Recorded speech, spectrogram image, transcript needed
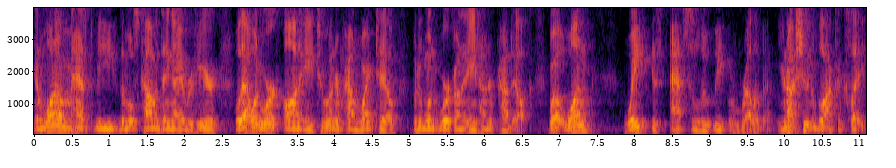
And one of them has to be the most common thing I ever hear. Well, that would work on a 200 pound whitetail, but it wouldn't work on an 800 pound elk. Well, one, weight is absolutely irrelevant. You're not shooting a block of clay.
